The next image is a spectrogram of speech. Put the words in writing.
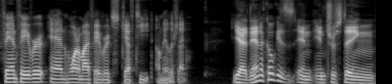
fan favorite and one of my favorites, Jeff Teat, on the other side. Yeah, Nanticoke is an interesting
